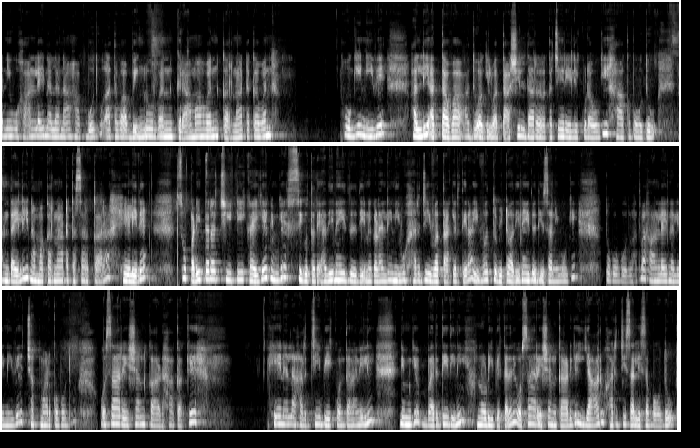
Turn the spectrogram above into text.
ನೀವು ಆನ್ಲೈನಲ್ಲನ ಹಾಕ್ಬೋದು ಅಥವಾ Bengaluru one Grama one Karnataka one ಹೋಗಿ ನೀವೇ ಅಲ್ಲಿ ಅತ್ತವ. ಅದು ಆಗಿಲ್ವ? ತಹಶೀಲ್ದಾರರ ಕಚೇರಿಯಲ್ಲಿ ಕೂಡ ಹೋಗಿ ಹಾಕಬಹುದು ಅಂತ ಇಲ್ಲಿ ನಮ್ಮ ಕರ್ನಾಟಕ ಸರ್ಕಾರ ಹೇಳಿದೆ. ಸೊ, ಪಡಿತರ ಚೀಟಿ ಕೈಗೆ ನಿಮಗೆ ಸಿಗುತ್ತದೆ. ಹದಿನೈದು ದಿನಗಳಲ್ಲಿ ನೀವು ಅರ್ಜಿ ಇವತ್ತು ಹಾಕಿರ್ತೀರ ಇವತ್ತು ಬಿಟ್ಟು ಹದಿನೈದು ದಿವಸ ನೀವು ಹೋಗಿ ತೊಗೋಬೋದು ಅಥವಾ ಆನ್ಲೈನಲ್ಲಿ ನೀವೇ ಚೆಕ್ ಮಾಡ್ಕೋಬೋದು. ಹೊಸ ರೇಷನ್ ಕಾರ್ಡ್ ಹಾಕೋಕ್ಕೆ ಏನೆಲ್ಲ ಅರ್ಜಿ ಬೇಕು ಅಂತ ನಾನಿಲ್ಲಿ ನಿಮಗೆ ಬರೆದಿದ್ದೀನಿ. ನೋಡಿ, ಬೇಕಾದರೆ ಹೊಸ ರೇಷನ್ ಕಾರ್ಡ್ಗೆ ಯಾರು ಅರ್ಜಿ ಸಲ್ಲಿಸಬಹುದು?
